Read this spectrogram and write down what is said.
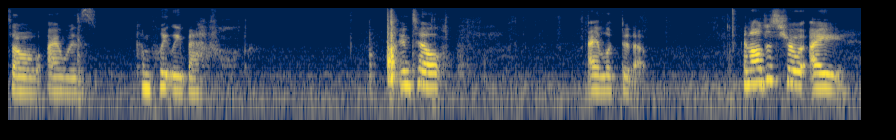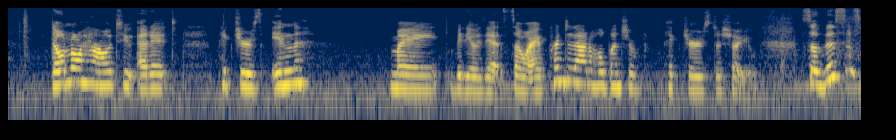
So I was completely baffled until I looked it up. And I'll just show, I don't know how to edit pictures in my videos yet, so I printed out a whole bunch of pictures to show you. So this is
